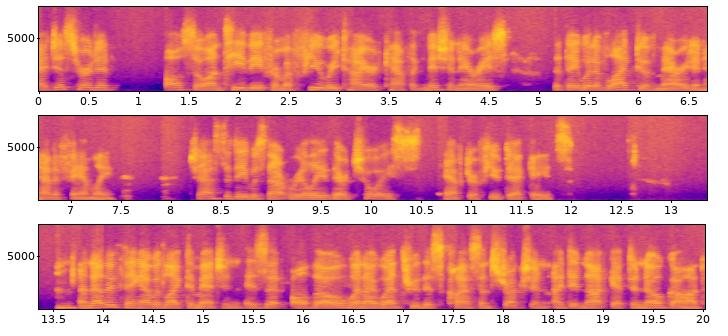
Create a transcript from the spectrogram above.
I just heard it also on TV from a few retired Catholic missionaries that they would have liked to have married and had a family. Chastity was not really their choice after a few decades. Another thing I would like to mention is that although when I went through this class instruction, I did not get to know God,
